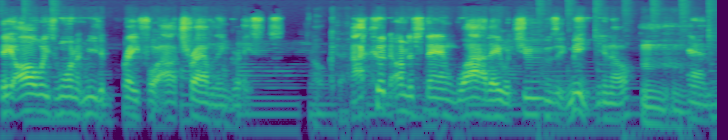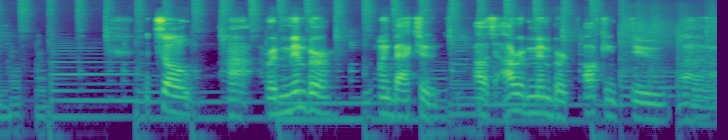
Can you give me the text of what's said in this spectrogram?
they always wanted me to pray for our traveling graces. Okay. I couldn't understand why they were choosing me, you know. hmm And so uh, I remember going back to college. I remember talking to uh,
